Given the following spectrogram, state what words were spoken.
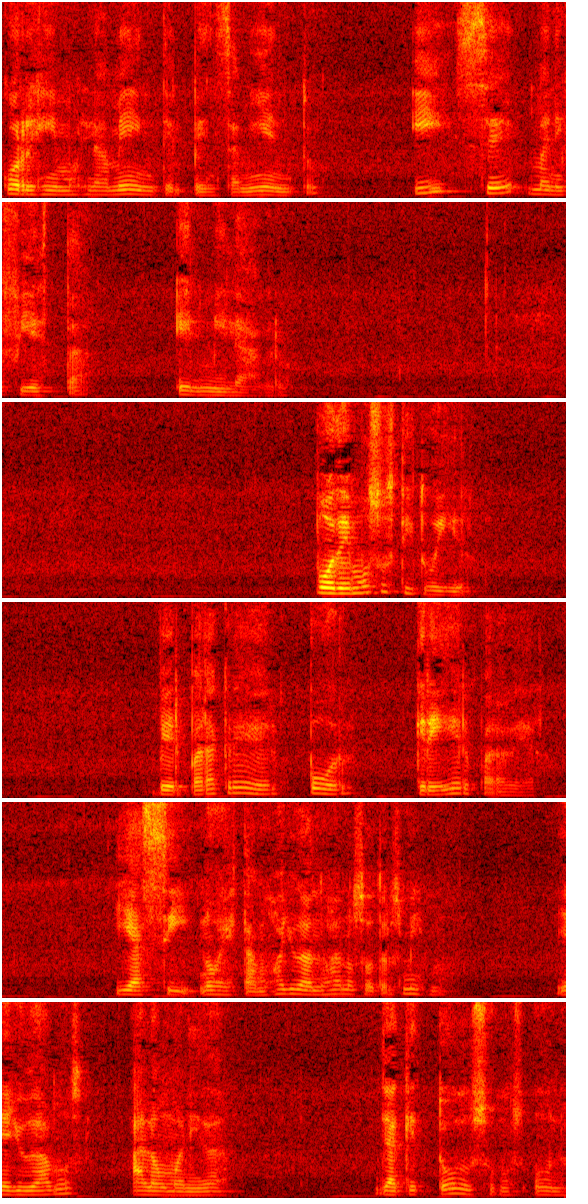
Corregimos la mente, el pensamiento y se manifiesta el milagro. Podemos sustituir ver para creer por creer para ver. Y así nos estamos ayudando a nosotros mismos y ayudamos a la humanidad ya que todos somos uno.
